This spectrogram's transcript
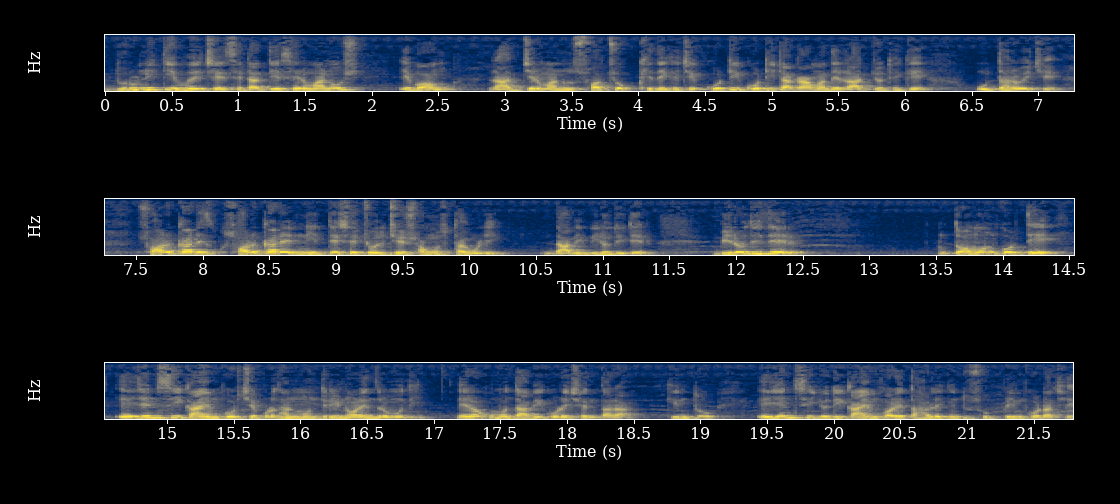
দুর্নীতি হয়েছে সেটা দেশের মানুষ এবং রাজ্যের মানুষ স্বচক্ষে দেখেছে। কোটি কোটি টাকা আমাদের রাজ্য থেকে উদ্ধার হয়েছে। সরকারের সরকারের নির্দেশে চলছে সংস্থাগুলি, দাবি বিরোধীদের। বিরোধীদের দমন করতে এজেন্সি কায়েম করছে প্রধানমন্ত্রী নরেন্দ্র মোদী। এরকমও দাবি করেছেন তারা। কিন্তু এজেন্সি যদি কায়েম করে, তাহলে কিন্তু সুপ্রিম কোর্ট আছে,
